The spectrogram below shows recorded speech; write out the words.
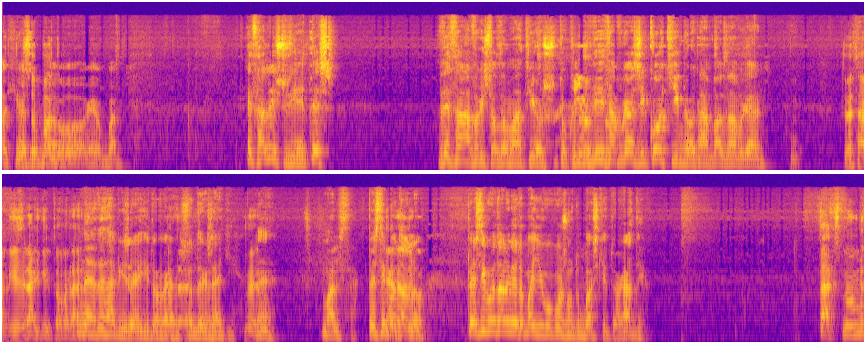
Όχι, Είναι στον ε, πάγκο. ωραίο, Μπάμπης. Ε, θα λέει στους διαιτητές, δεν θα βρεις το δωμάτιό σου. Το κλειδί θα βγάζει κόκκινο όταν πας να βγάλει. Δεν θα πιεις ράκι το βράδυ. Ναι, δεν θα πει εκεί το βράδυ, Εντάξει. στον τερζάκι. Ναι. Ναι. Μάλιστα. Πες τίποτα να άλλο. δούμε. Πες τίποτα άλλο για το μαγικό κόσμο του μπάσκετ τώρα. Άντε. Εντάξει, νομίζω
